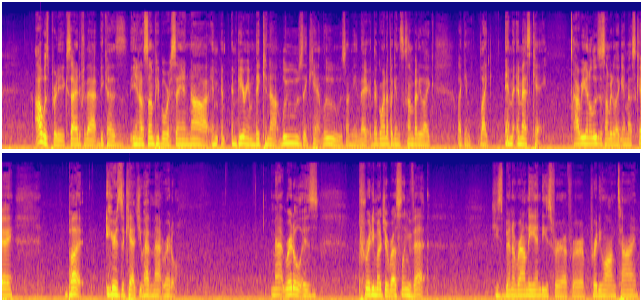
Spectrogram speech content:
I was pretty excited for that because you know some people were saying, "Nah, Im- Im- Imperium they cannot lose. They can't lose." I mean, they they're going up against somebody like like like M- MSK. How are you going to lose to somebody like MSK? But here's the catch: you have Matt Riddle. Matt Riddle is pretty much a wrestling vet. He's been around the Indies for for a pretty long time.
